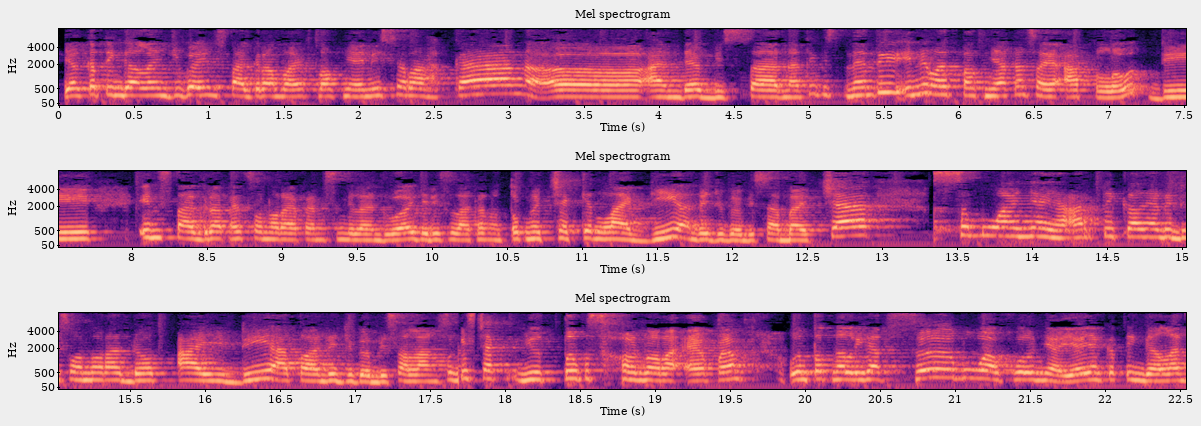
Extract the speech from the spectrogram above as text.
Yang ketinggalan juga Instagram live talk-nya ini silahkan eh, Anda bisa nanti nanti ini live talk-nya akan saya upload di Instagram @sonorafm92 jadi silahkan untuk ngecekin lagi Anda juga bisa baca semuanya ya artikelnya ada di sonora.id atau Anda juga bisa langsung cek YouTube Sonora FM untuk ngelihat semua fullnya ya. Yang ketinggalan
